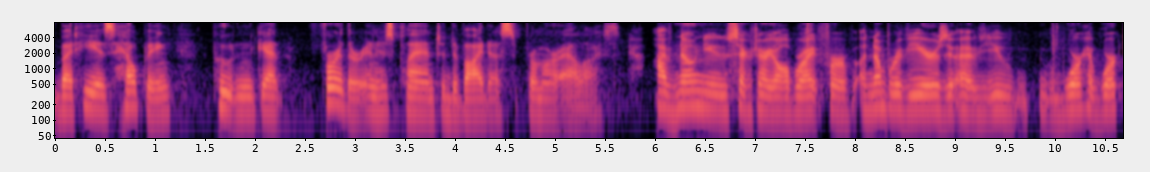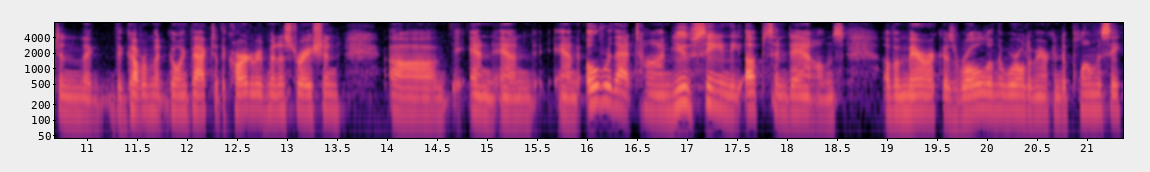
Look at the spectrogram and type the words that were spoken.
But he is helping Putin get further in his plan to divide us from our allies. I've known you, Secretary Albright, for a number of years. Uh, you were, have worked in the, the government going back to the Carter administration. Uh, and, and, and over that time, you've seen the ups and downs of America's role in the world, American diplomacy.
